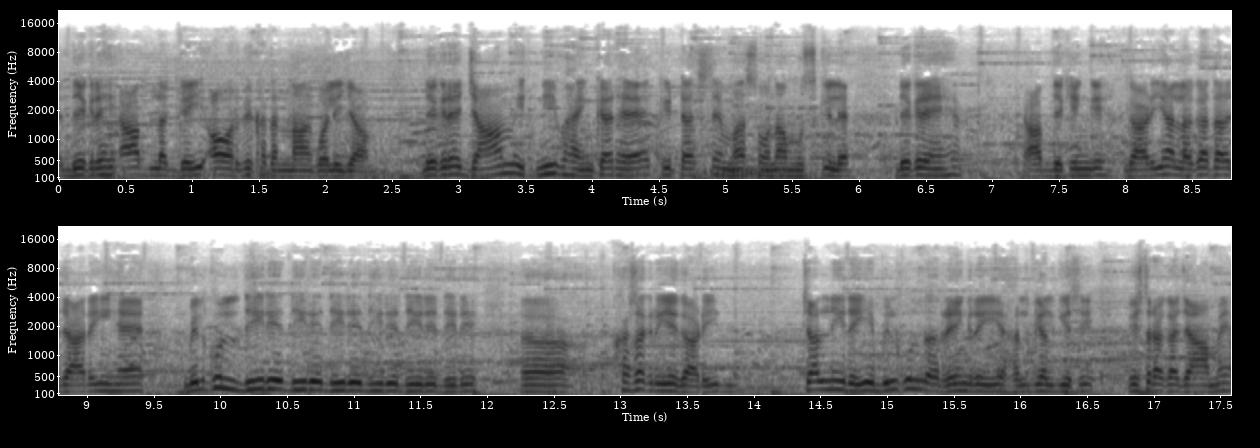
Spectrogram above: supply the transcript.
देख रहे हैं आप लग गई और भी खतरनाक वाली जाम। देख रहे हैं, जाम इतनी भयंकर है कि टच से मस होना मुश्किल है। देख रहे हैं, आप देखेंगे, गाड़ियाँ लगातार जा रही हैं। बिल्कुल धीरे धीरे धीरे धीरे धीरे धीरे खसक रही है गाड़ी। चल नहीं रही है, बिल्कुल रेंग रही है हल्की हल्की सी। इस तरह का जाम है।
